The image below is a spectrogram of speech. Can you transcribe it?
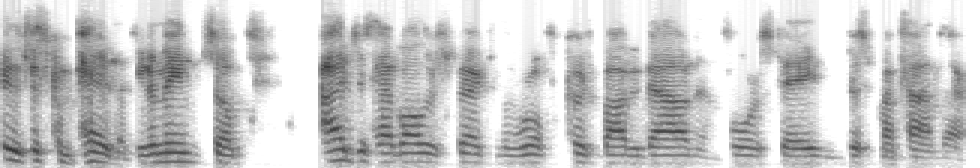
it, was just competitive. You know what I mean? So I just have all the respect in the world for Coach Bobby Bowden and Florida State and just my time there.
